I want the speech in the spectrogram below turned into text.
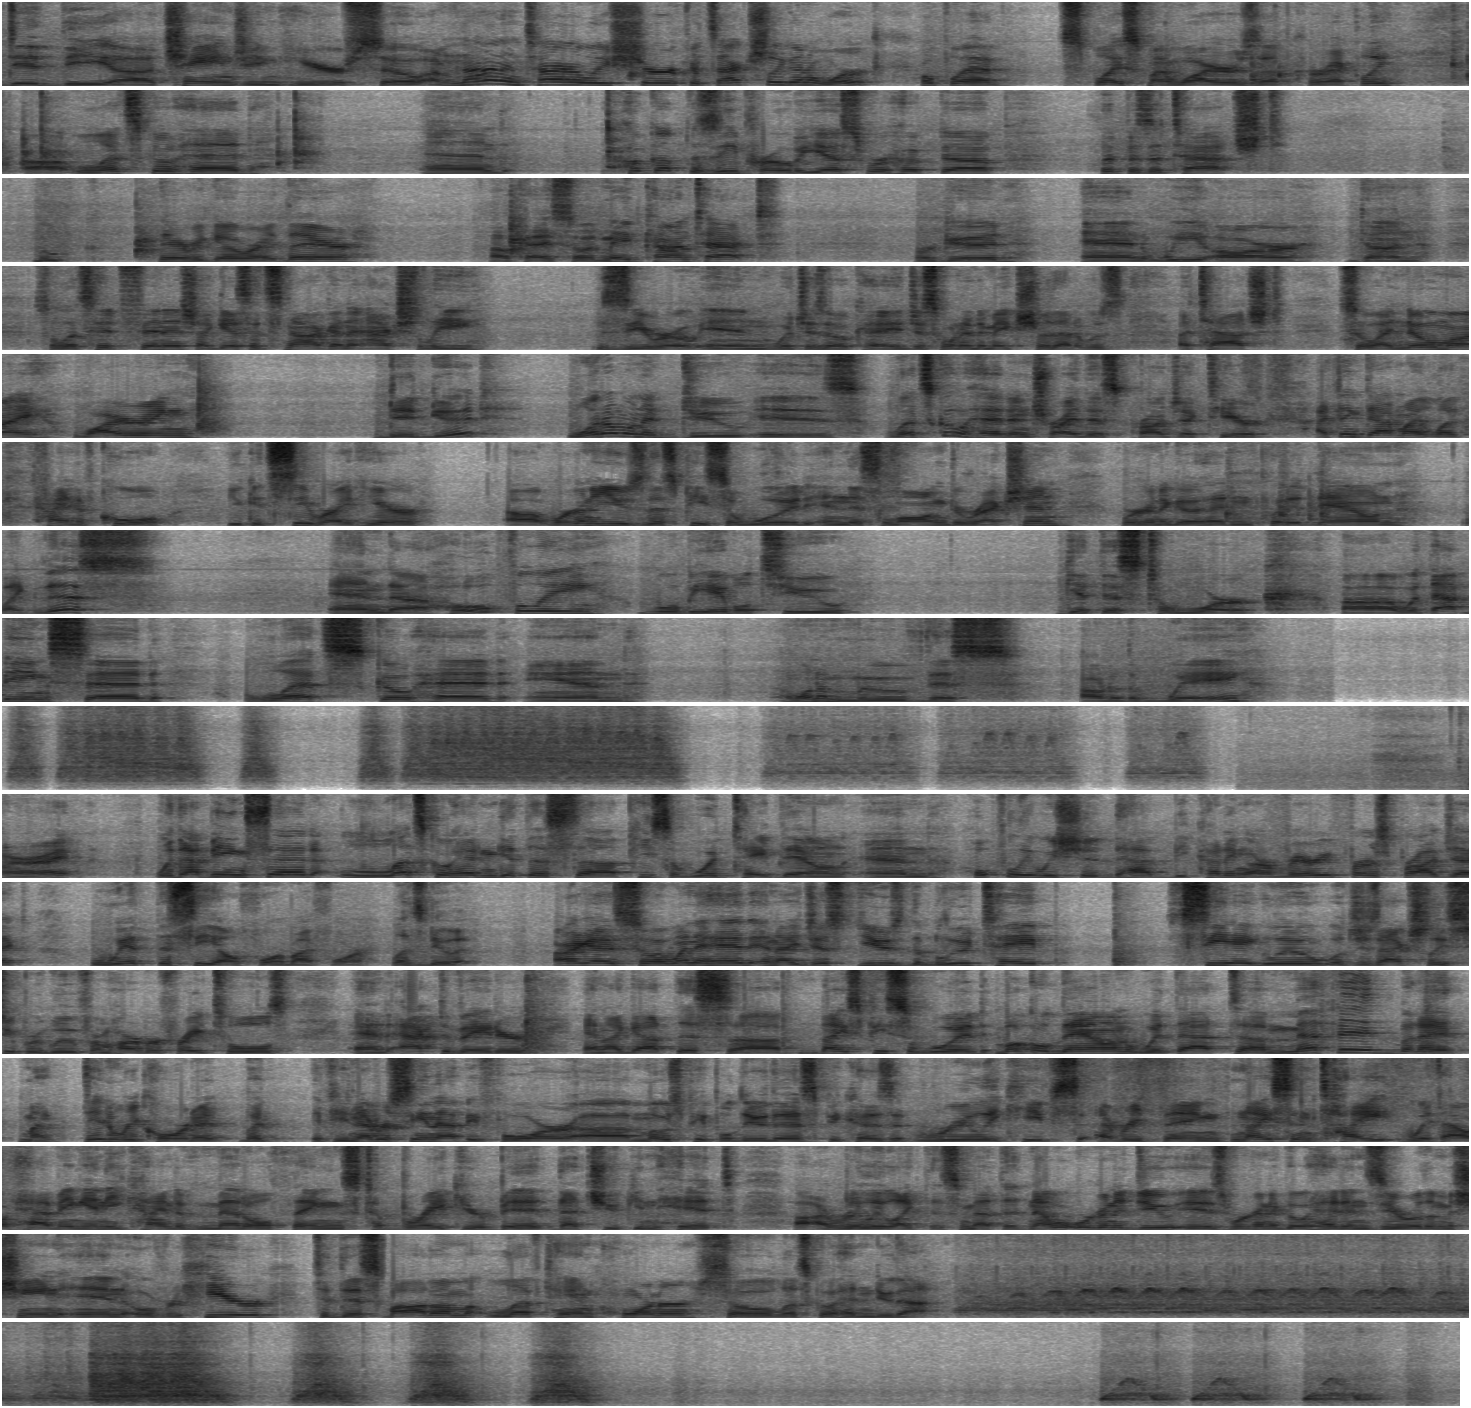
did the uh, changing here. So I'm not entirely sure if it's actually gonna work. Hopefully I've spliced my wires up correctly. Uh, let's go ahead and hook up the Z-Probe. Yes, we're hooked up. Clip is attached. There we go right there. Okay, so it made contact. We're good. And we are done. So let's hit finish. I guess it's not going to actually zero in, which is okay. Just wanted to make sure that it was attached. So I know my wiring did good. What I want to do is, let's go ahead and try this project here. I think that might look kind of cool. You could see right here, uh, we're going to use this piece of wood in this long direction. We're going to go ahead and put it down like this and uh, hopefully we'll be able to get this to work. Uh, with that being said, let's go ahead and I want to move this out of the way. All right, With that being said, let's go ahead and get this uh, piece of wood tape down and hopefully we should have be cutting our very first project with the CL 4x4. Let's do it. All right guys, so I went ahead and I just used the blue tape CA glue, which is actually super glue from Harbor Freight Tools, and activator. And I got this uh, nice piece of wood buckled down with that uh, method, but I, I, didn't record it. But if you've never seen that before, uh, most people do this because it really keeps everything nice and tight without having any kind of metal things to break your bit that you can hit. Uh, I really like this method. Now what we're gonna do is we're gonna go ahead and zero the machine in over here to this bottom left-hand corner. So let's go ahead and do that.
